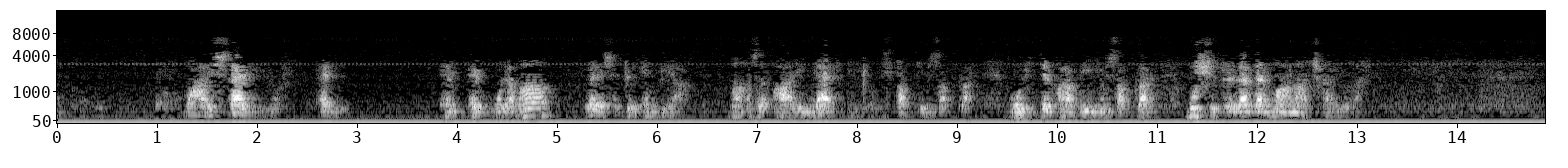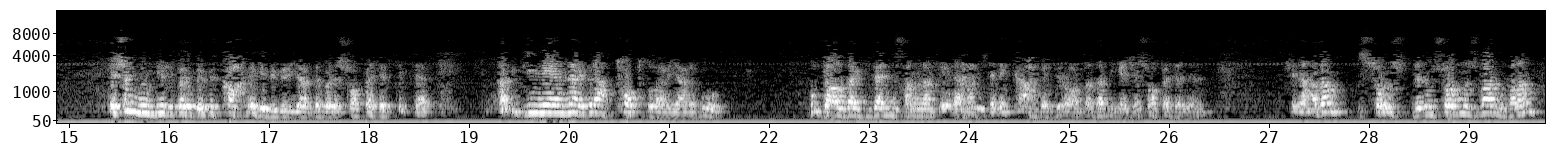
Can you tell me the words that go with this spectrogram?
varisler biliyor. Hem, hem, hem ulema ve esetül enbiya. Bazı alimler biliyor, üstad gibi zatlar. Muhittin Arabi gibi zatlar bu şifrelerden mana çıkarıyorlar. Geçen gün bir böyle bir kahve gibi bir yerde böyle sohbet ettik de tabi dinleyenler biraz toptular yani bu bu dalda giden insanlar değil ama biz dedik kahvedir orada da bir gece sohbet edelim. Şimdi adam soru, dedim sorunuz var mı falan.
